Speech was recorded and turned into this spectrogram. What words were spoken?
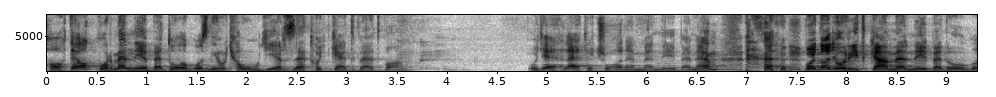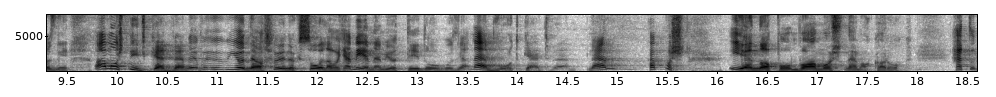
ha te akkor mennél be dolgozni, hogyha úgy érzed, hogy kedved van. Ugye? Lehet, hogy soha nem menné be, nem? Vagy nagyon ritkán menné be dolgozni. Hát most nincs kedvem. Jönne a főnök szólna, hogy hát miért nem jöttél dolgozni? Hát nem volt kedvem, nem? Hát most ilyen napom van, most nem akarok. Hát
